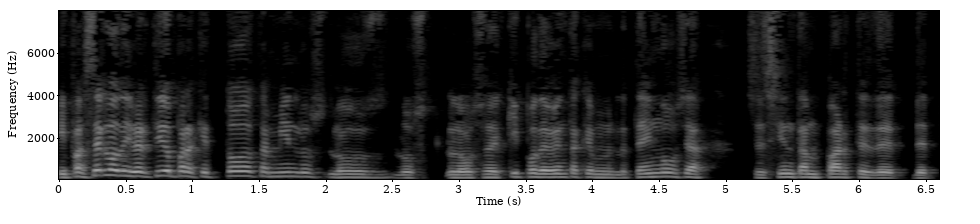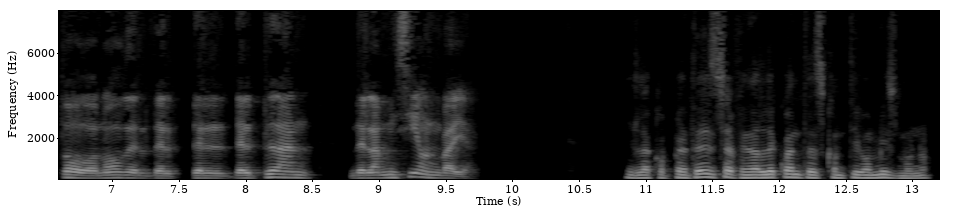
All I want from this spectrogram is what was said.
y para hacerlo divertido, para que todos también los, los, los, los equipos de venta que me tengo, o sea, se sientan parte de, de todo, ¿no? Del, del, del, del plan, de la misión, vaya. Y la competencia, a final de cuentas, es contigo mismo, ¿no?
